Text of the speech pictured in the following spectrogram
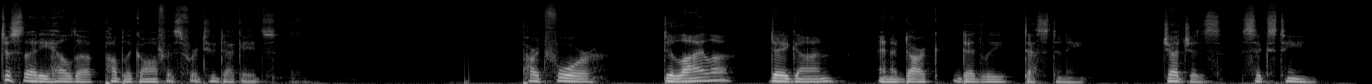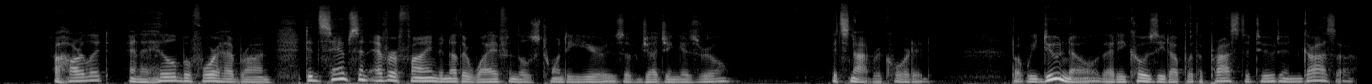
just that he held a public office for two decades. Part 4 Delilah, Dagon, and a Dark, Deadly Destiny. Judges 16. A harlot and a hill before Hebron. Did Samson ever find another wife in those twenty years of judging Israel? It's not recorded, but we do know that he cozied up with a prostitute in Gaza.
